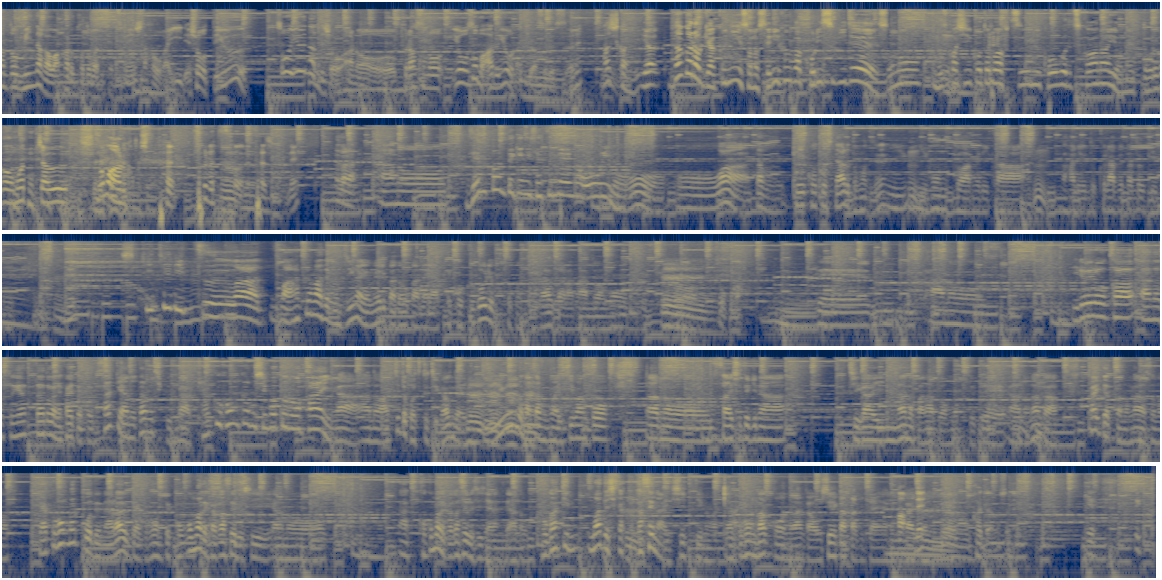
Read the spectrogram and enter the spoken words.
ゃんとみんなが分かる言葉で説明した方がいいでしょうっていうそういうなんでしょうあのプラスの要素もあるような気がするんですよね。確かに。いやだから逆にそのセリフが凝りすぎでその難しい言葉普通に口語で使わないよねって俺が思っちゃうのもあるかもしれない それはそうね、確かにね。だから、あのー全般的に説明が多いのを、おは、多分傾向としてあると思うんですよね。にうん日本とアメリカ、うんハリウッド比べたときに。識字率は、まあ、あくまでも字が読めるかどうかであって、国語力とか違うからなとは思うんですけど、うんそうか。うんで、あの、いろいろか、あの、ツイッターとかに書いてあったけど、さっきあの、田淵くんが、脚本家の仕事の範囲が、あの、あっちとこっちと違うんだよねっていうのが多分、まあ一番こう、あの、最終的な違いなのかなとは思ってて、あの、なんか、書いてあったのが、その、脚本学校で習う脚本ってここまで書かせるし、あの、あここまで書かせるしじゃなくて、あの、とがきまでしか書かせないしっていうのが、脚本学校のなんか教え方みたいなのに書いてあって、うん。書いてありましたね。で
